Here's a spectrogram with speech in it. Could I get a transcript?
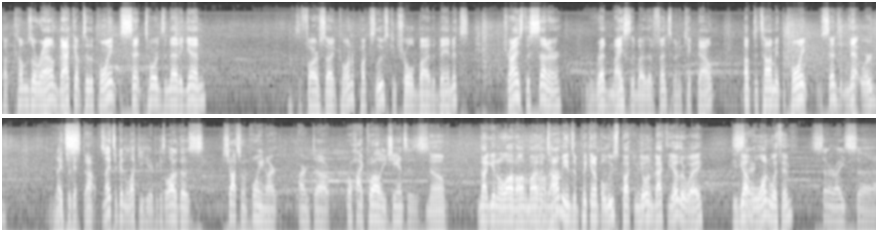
Puck comes around, back up to the point, sent towards the net again. It's the far side corner. Puck's loose, controlled by the Bandits. Tries to center, read nicely by the defenseman and kicked out. Up to Tommy at the point. He sends it netward. Knights are, get, stopped. Knights are getting lucky here because a lot of those shots from the point aren't aren't uh, real high quality chances. No, not getting a lot on him either. Oh. Tommy ends up picking up a loose puck and Gonna- going back the other way. He's got one with him. Center ice uh,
